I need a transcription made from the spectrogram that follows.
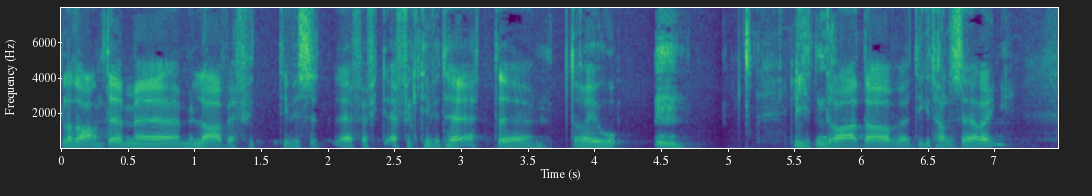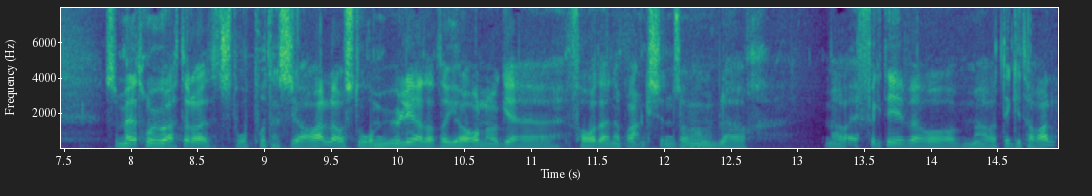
Bl.a. det med, med lav effektivitet. Eh, det er jo liten grad av digitalisering. Så vi tror jo at det er et stort potensial og store muligheter til å gjøre noe for denne bransjen, sånn at den mm. blir mer effektiv og mer digital.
